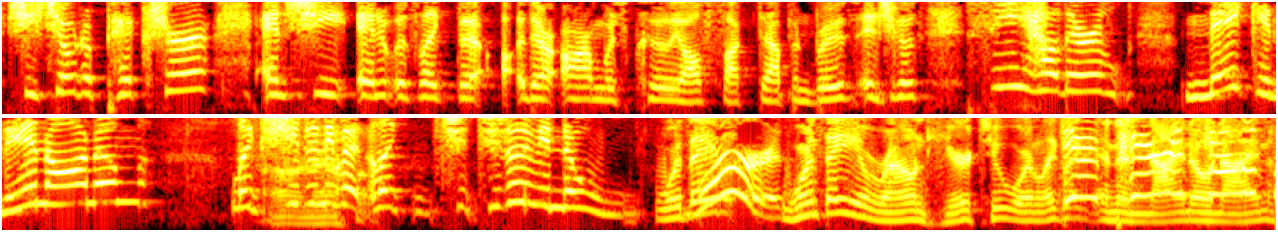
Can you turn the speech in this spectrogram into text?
She showed a picture and she, and it was like the, their arm was clearly all fucked up and bruised. And she goes, see how they're making in on them? Like she didn't even like she, she doesn't even know were they, words. Weren't they around here too? Were like They're in the Perris, 909? California.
